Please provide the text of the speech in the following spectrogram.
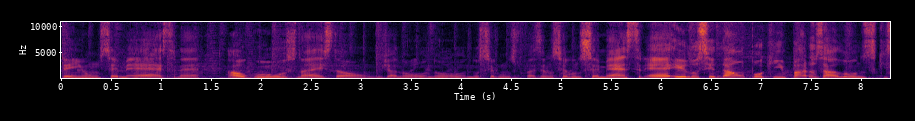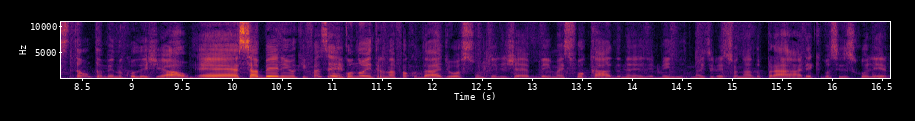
têm um semestre, né? Alguns, né, estão já no, no, no segundo, fazendo o segundo semestre. É, elucidar um pouquinho para os alunos que estão também no colegial é, saberem o que fazer. Quando entra na faculdade, o assunto ele já é bem mais focado, né? Ele é bem mais direcionado para a área que vocês escolheram.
